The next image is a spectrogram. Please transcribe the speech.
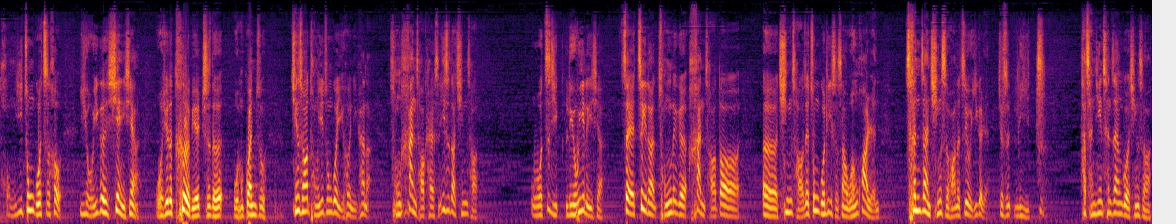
统一中国之后，有一个现象，我觉得特别值得我们关注。秦始皇统一中国以后，你看了从汉朝开始一直到清朝，我自己留意了一下，在这段从那个汉朝到呃清朝，在中国历史上文化人称赞秦始皇的只有一个人，就是李治，他曾经称赞过秦始皇。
